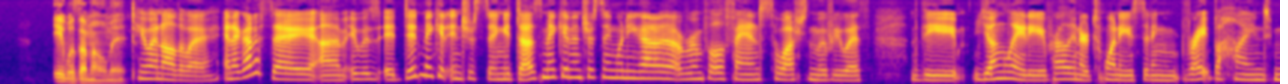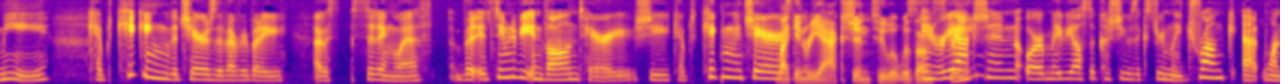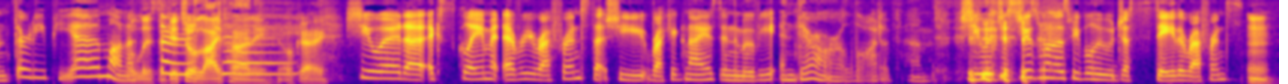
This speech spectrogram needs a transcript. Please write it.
it was a moment. He went all the way, and I gotta say, um, it was it did make it interesting. It does make it interesting when you got a, a room full of fans to watch the movie with. The young lady, probably in her twenties, sitting right behind me, kept kicking the chairs of everybody I was sitting with, but it seemed to be involuntary. She kept kicking the chairs, like in reaction to what was on in screen? reaction, or maybe also because she was extremely drunk at 1.30 p.m. on well, a listen, Thursday. get your life, honey. Okay. She would uh, exclaim at every reference that she recognized in the movie, and there are a lot of them. She would just she was one of those people who would just say the reference. Mm.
